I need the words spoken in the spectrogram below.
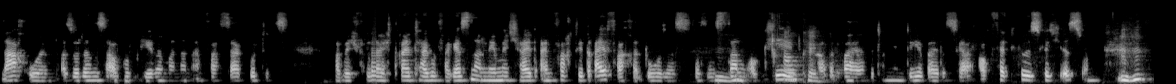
nachholen. Also das ist auch okay, wenn man dann einfach sagt, gut, jetzt habe ich vielleicht drei Tage vergessen, dann nehme ich halt einfach die dreifache Dosis. Das ist mhm. dann okay, okay, gerade bei Vitamin D, weil das ja auch fettlöslich ist und mhm.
